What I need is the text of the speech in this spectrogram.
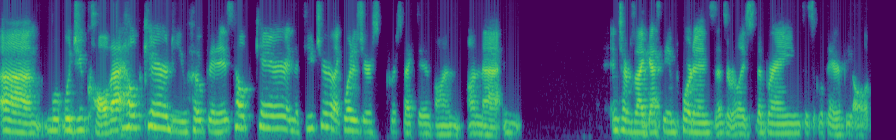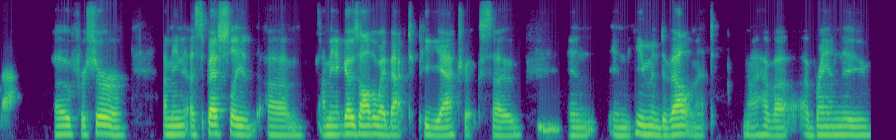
um, w- would you call that healthcare? Do you hope it is healthcare in the future? Like, what is your perspective on on that, and in terms of, I guess, the importance as it relates to the brain, physical therapy, all of that? Oh, for sure. I mean, especially, um, I mean, it goes all the way back to pediatrics. So, mm-hmm. in in human development, you know, I have a, a brand new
